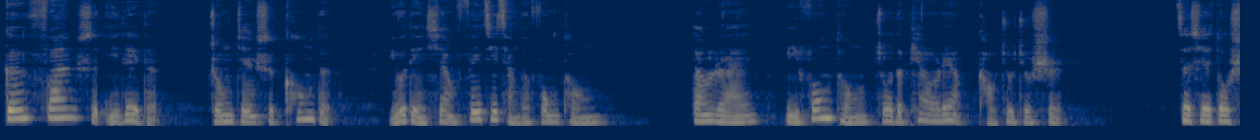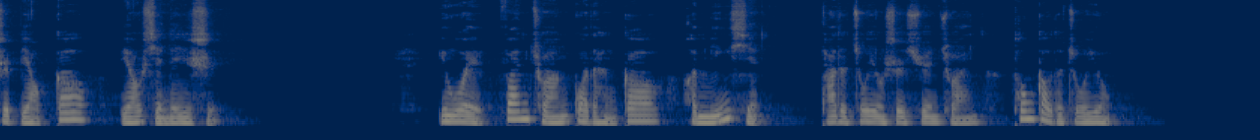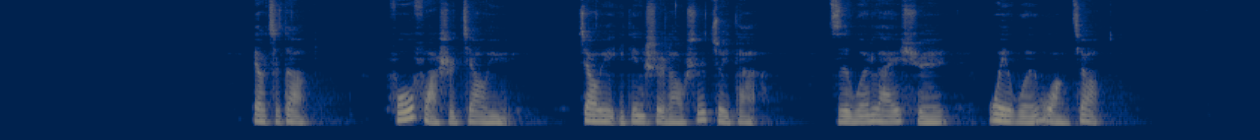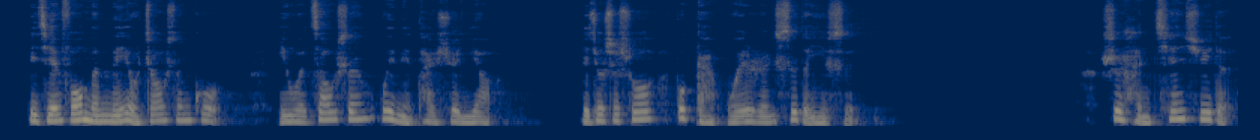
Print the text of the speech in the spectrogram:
跟帆是一类的，中间是空的，有点像飞机场的风筒。当然，比风筒做得漂亮，考究就是。这些都是表高、表显的意思。因为帆船挂得很高，很明显，它的作用是宣传、通告的作用。要知道，佛法是教育，教育一定是老师最大，子闻来学，未闻往教。以前佛门没有招生过，因为招生未免太炫耀，也就是说不敢为人师的意思，是很谦虚的。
